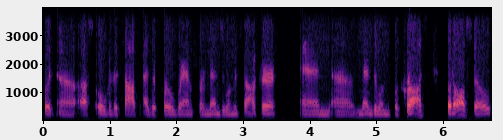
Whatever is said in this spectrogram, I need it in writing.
put uh, us over the top as a program for men's and women's soccer and uh, men's and women's lacrosse. But also,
